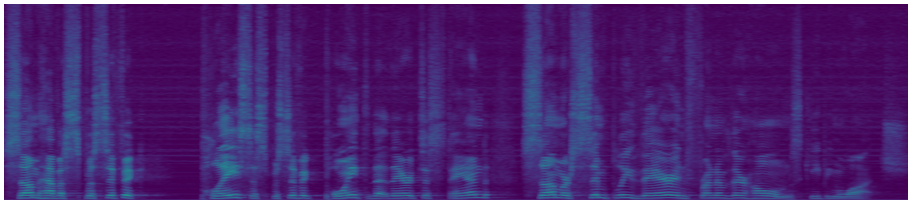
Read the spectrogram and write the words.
Some have a specific place, a specific point that they are to stand. Some are simply there in front of their homes, keeping watch.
